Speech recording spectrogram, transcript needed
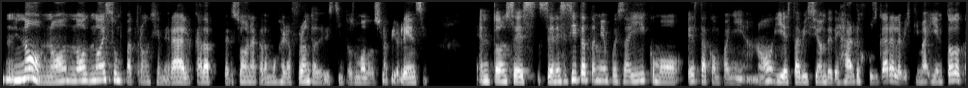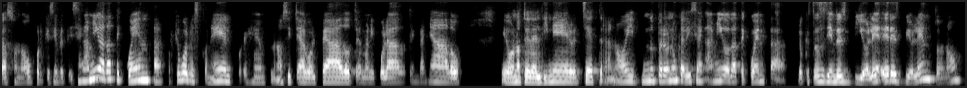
No, no, no, no es un patrón general. Cada persona, cada mujer afronta de distintos modos la violencia. Entonces, se necesita también pues ahí como esta compañía, ¿no? Y esta visión de dejar de juzgar a la víctima y en todo caso, ¿no? Porque siempre te dicen, amiga, date cuenta, ¿por qué vuelves con él, por ejemplo, ¿no? Si te ha golpeado, te ha manipulado, te ha engañado eh, o no te da el dinero, etcétera, ¿no? Y, no, Pero nunca dicen, amigo, date cuenta, lo que estás haciendo es violento, eres violento, ¿no?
